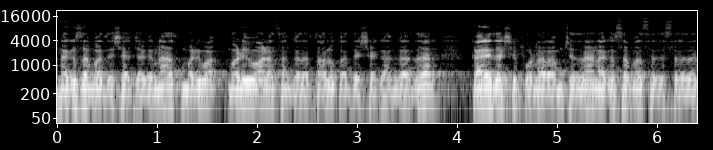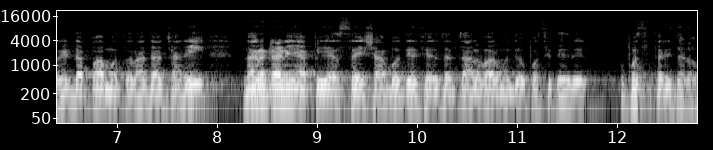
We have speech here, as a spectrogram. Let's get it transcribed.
ನಗರಸಭಾಧ್ಯಕ್ಷ ಜಗನ್ನಾಥ್, ಮಡಿವಾ, ಮಡಿವಾಳ ಸಂಘದ ತಾಲೂಕು ಅಧ್ಯಕ್ಷ ಗಂಗಾಧರ್, ಕಾರ್ಯದರ್ಶಿ ಫೋಟೋ ರಾಮಚಂದ್ರ, ನಗರಸಭಾ ಸದಸ್ಯರಾದ ರೆಡ್ಡಪ್ಪ ಮತ್ತು ರಾಜಾಚಾರಿ ನಗರ ಠಾಣೆಯ ಪಿ ಎಸ್ ಶಾಬುದ್ದೀನ್ ಸೇರಿದಂತೆ ಹಲವಾರು ಮಂದಿ ಉಪಸ್ಥಿತಿ ಉಪಸ್ಥಿತರಿದ್ದರು.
